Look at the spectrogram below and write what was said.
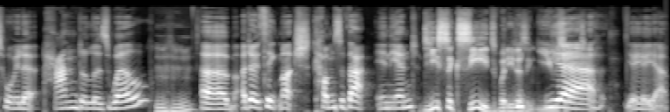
toilet handle as well. Mm-hmm. Um, I don't think much comes of that in the end. he succeeds, but he doesn't use it. yeah, yeah, yeah, yeah.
